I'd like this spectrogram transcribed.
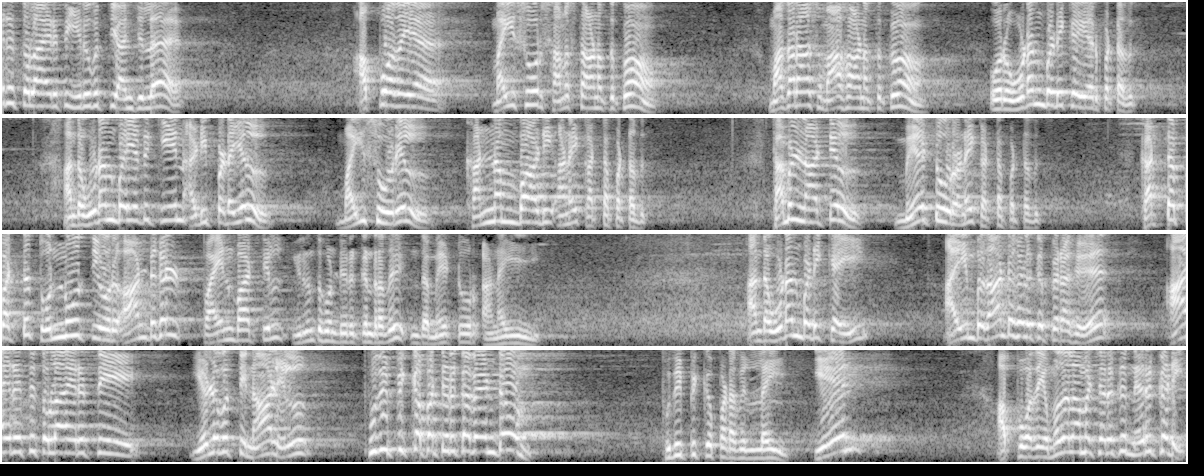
ஆயிரத்தி தொள்ளாயிரத்தி இருபத்தி அஞ்சுல அப்போதைய மைசூர் சமஸ்தானத்துக்கும் மதராஸ் மாகாணத்துக்கும் ஒரு உடன்படிக்கை ஏற்பட்டது. அந்த உடன்படிக்கையின் அடிப்படையில் மைசூரில் கண்ணம்பாடி அணை கட்டப்பட்டது. தமிழ்நாட்டில் மேட்டூர் அணை கட்டப்பட்டது. கட்டப்பட்டு தொண்ணூத்தி ஒரு ஆண்டுகள் பயன்பாட்டில் இருந்து கொண்டிருக்கின்றது இந்த மேட்டூர் அணை. அந்த உடன்படிக்கை ஐம்பது ஆண்டுகளுக்கு பிறகு ஆயிரத்தி தொள்ளாயிரத்தி எழுபத்தி நாலில் புதுப்பிக்கப்பட்டிருக்க வேண்டும். புதுப்பிக்கப்படவில்லை. ஏன்? அப்போதைய முதலமைச்சருக்கு நெருக்கடி.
